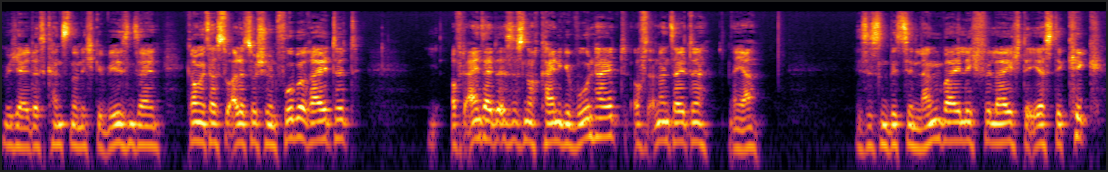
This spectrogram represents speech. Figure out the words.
Michael, das kann es noch nicht gewesen sein. Komm, jetzt hast du alles so schön vorbereitet auf der einen Seite ist es noch keine Gewohnheit, auf der anderen Seite, naja, es ist ein bisschen langweilig vielleicht. Der erste Kick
